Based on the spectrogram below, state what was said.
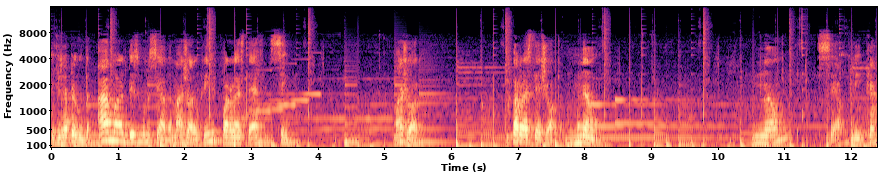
Eu fiz a pergunta: arma desmuniciada majora o crime? Para o STF, sim. Majora. E para o STJ, não não se aplica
